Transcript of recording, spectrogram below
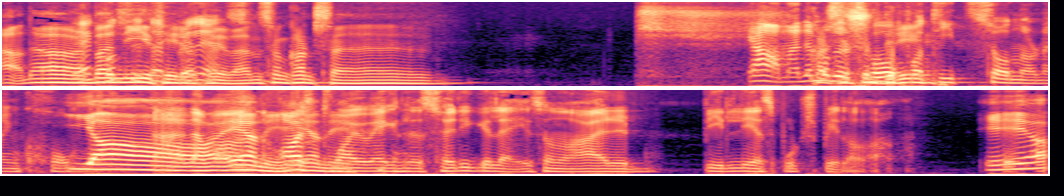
Ja, det er Det er bare konsistent 924 som kanskje Ja, men det må Kanskje du se bry- på tidsånd når den kom. Ja, det var, enig. alt enig. var jo egentlig sørgelig i sånne her billige sportsbiler. da. Ja,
